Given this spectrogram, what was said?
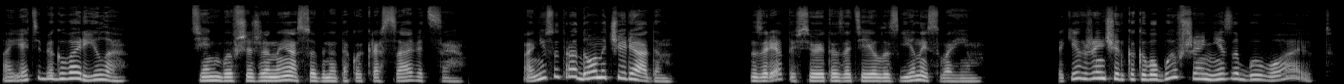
«А я тебе говорила. Тень бывшей жены, особенно такой красавицы. Они с утра до ночи рядом. Зря ты все это затеяла с Геной своим. Таких женщин, как его бывшая, не забывают.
